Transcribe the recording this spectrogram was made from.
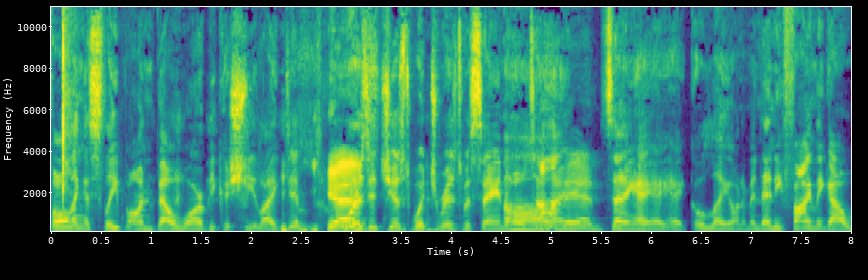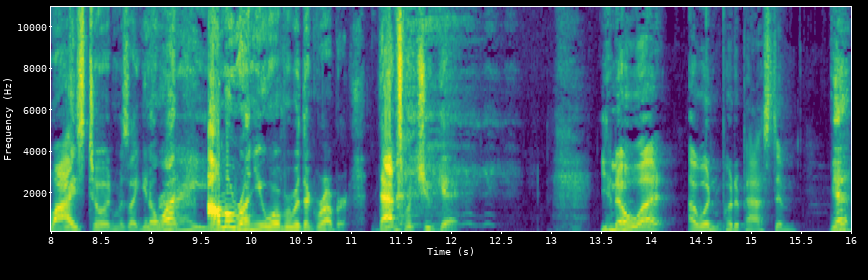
falling asleep on Belwar because she liked him, or is it just what Drizzt was saying the whole Oh, time, man. saying, "Hey, hey, hey, go lay on him," and then he finally got wise to it and was like, "You know what? I'm gonna run you over with a grubber. That's what you get." you know what? I wouldn't put it past him. Yeah,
